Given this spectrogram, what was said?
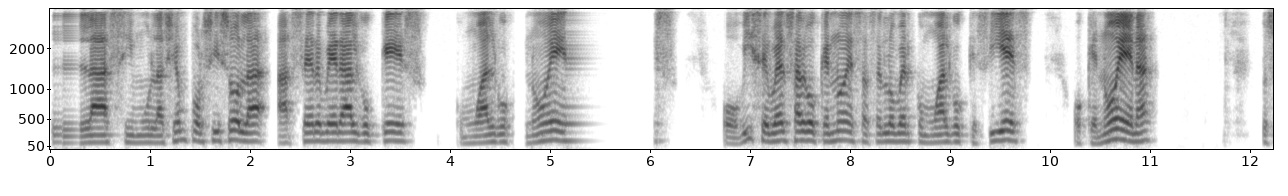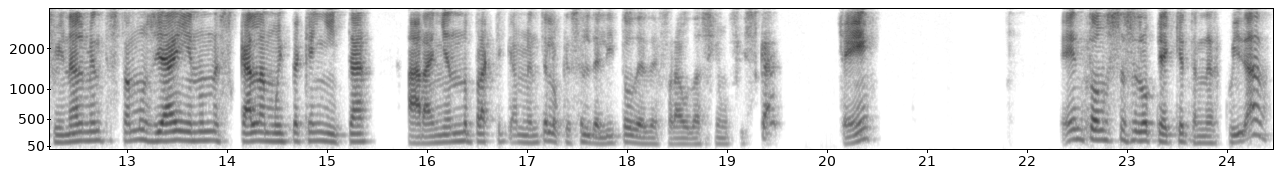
la simulación por sí sola, hacer ver algo que es como algo que no es, o viceversa, algo que no es, hacerlo ver como algo que sí es o que no era, pues finalmente estamos ya ahí en una escala muy pequeñita, arañando prácticamente lo que es el delito de defraudación fiscal. ¿Sí? Entonces es lo que hay que tener cuidado,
